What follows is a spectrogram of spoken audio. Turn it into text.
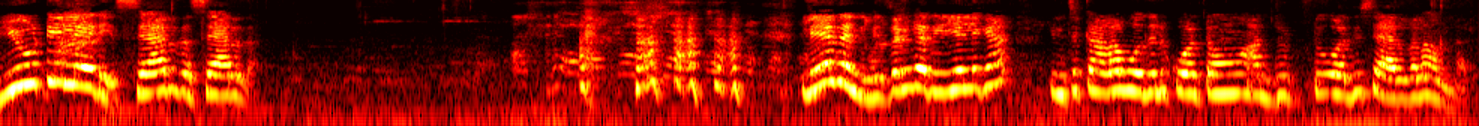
Beauty lady Sharada Sharada. లేదండి నిజంగా రియల్గా ఇంచక అలా వదులుకోవటం ఆ జుట్టు అది శారదలా ఉన్నారు.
